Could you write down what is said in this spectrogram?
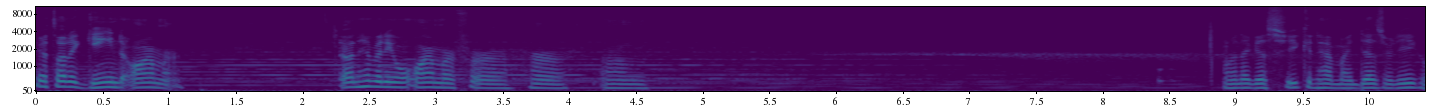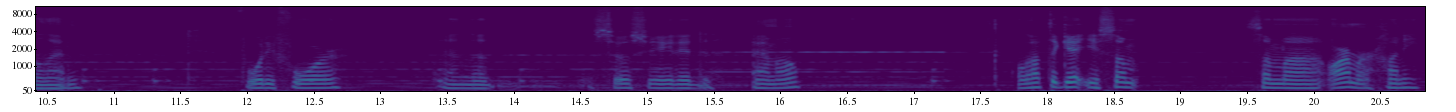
Yeah, I thought I gained armor. I don't have any armor for her. Um... Well, I guess she can have my Desert Eagle then. 44 and the associated ammo. We'll have to get you some some uh, armor, honey.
